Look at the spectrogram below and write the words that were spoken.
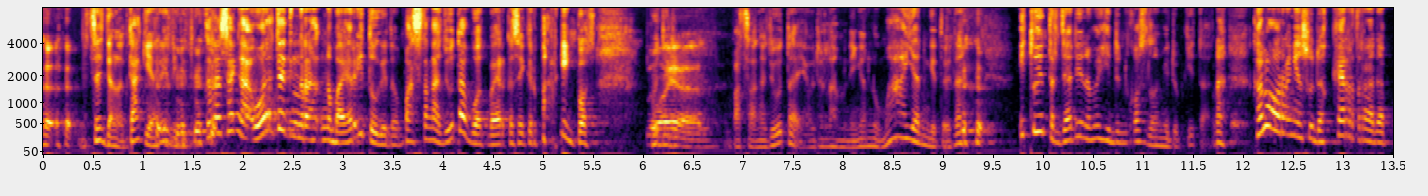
saya jalan kaki hari ini gitu. Karena saya nggak worth it ngebayar itu gitu. Empat setengah juta buat bayar ke secure parking bos. Lumayan. Empat setengah juta ya udahlah mendingan lumayan gitu. Nah itu yang terjadi namanya hidden cost dalam hidup kita. Nah kalau orang yang sudah care terhadap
